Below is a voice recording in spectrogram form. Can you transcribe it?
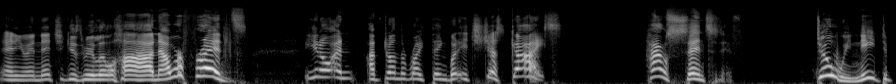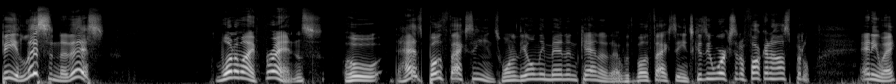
Anyway, and then she gives me a little ha ha. Now we're friends. You know, and I've done the right thing, but it's just, guys, how sensitive do we need to be? Listen to this. one of my friends who has both vaccines, one of the only men in Canada with both vaccines, because he works at a fucking hospital. Anyway,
